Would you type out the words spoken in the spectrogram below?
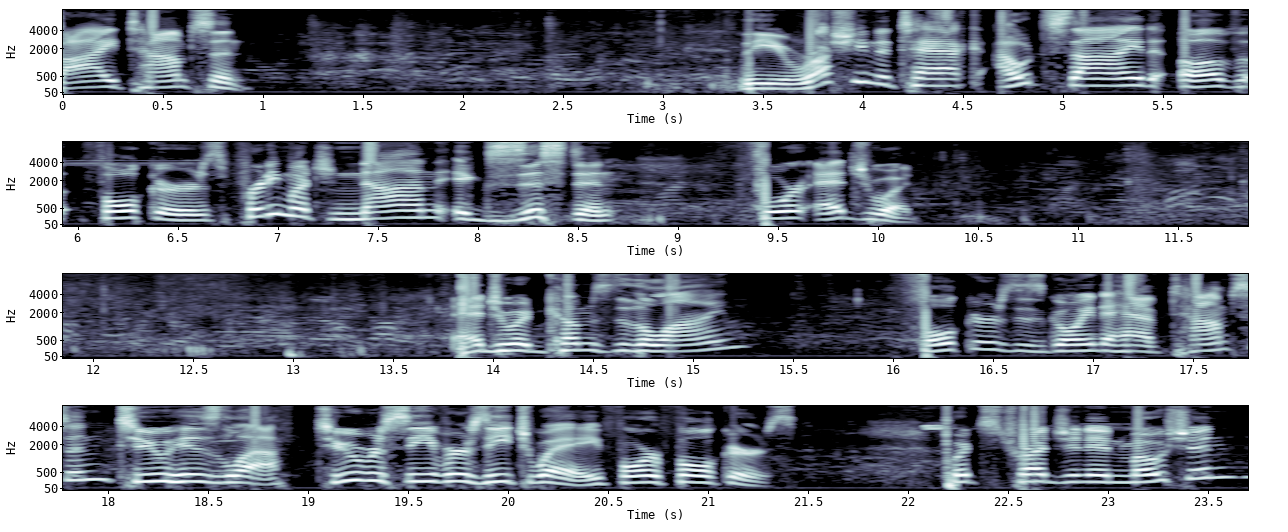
by Thompson. The rushing attack outside of Folkers pretty much non existent for Edgewood. Edgewood comes to the line. Folkers is going to have Thompson to his left, two receivers each way for Folkers. Puts Trudgeon in motion,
